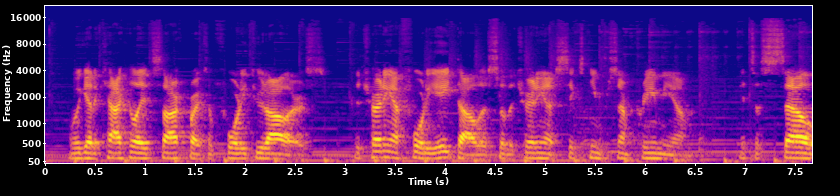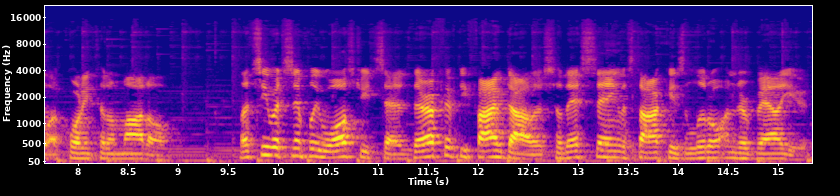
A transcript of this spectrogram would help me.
and we get a calculated stock price of $42. They're trading at $48, so they're trading at a 16% premium. It's a sell according to the model. Let's see what Simply Wall Street says. They're at $55, so they're saying the stock is a little undervalued.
